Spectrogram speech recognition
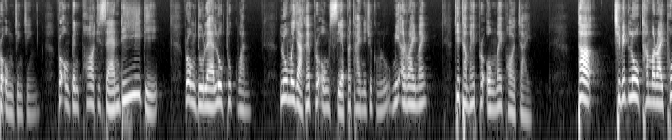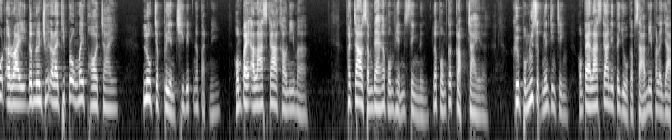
พระองค์จริง ๆ พระองค์เป็นพ่อที่แสนดีดี พระองค์ดูแลลูกทุกวัน ลูกไม่อยากให้พระองค์เสียพระทัยในชีวิตของลูกมีอะไรไหมที่ทำให้พระองค์ไม่พอใจ ถ้าชีวิตลูกทำอะไรพูดอะไรดำเนินชีวิตอะไรที่พระองค์ไม่พอใจ ลูกจะเปลี่ยนชีวิตนบัดนี้ ผมไปอลาสกาคราวนี้มา พระเจ้าสำแดงให้ผมเห็นสิ่งหนึ่ง แล้วผมก็กลับใจเลย คือผมรู้สึกงั้นจริง ๆ ผมไปอลาสกานี้ไปอยู่กับสามีภรรยา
